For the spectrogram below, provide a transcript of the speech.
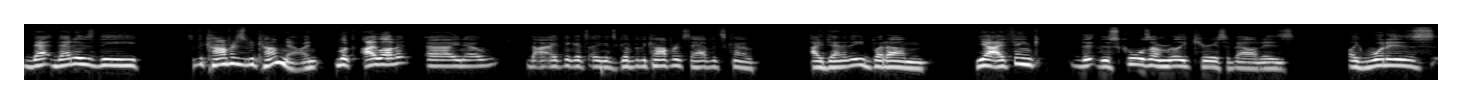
that that is the so the conference has become now. And look, I love it. Uh, you know, I think it's I think it's good for the conference to have its kind of identity. But um, yeah, I think the the schools I'm really curious about is like what is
